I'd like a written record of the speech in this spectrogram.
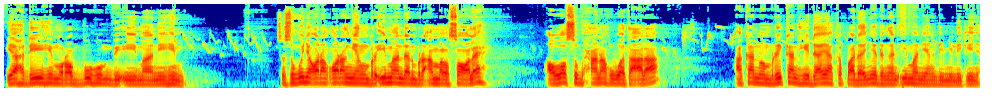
yahdihim rabbuhum biimanihim Sesungguhnya orang-orang yang beriman dan beramal soleh Allah Subhanahu wa taala akan memberikan hidayah kepadanya dengan iman yang dimilikinya.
